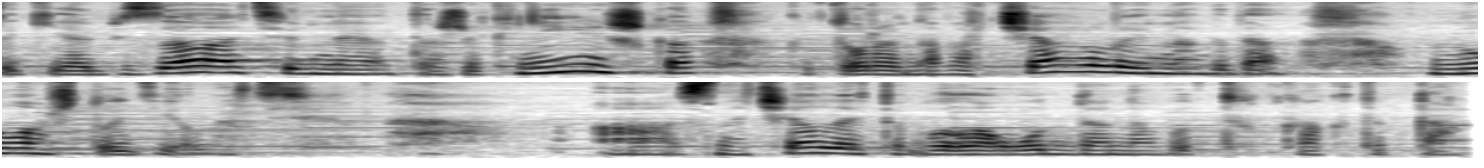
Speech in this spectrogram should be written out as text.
такие обязательные, та же книжка, которая наворчала иногда. Ну а что делать? А сначала это было отдано вот как-то так,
